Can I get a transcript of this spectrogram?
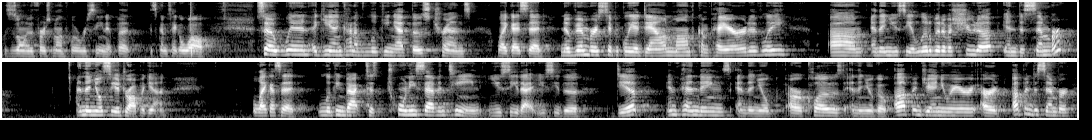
This is only the first month where we're seeing it, but it's going to take a while. So when, again, kind of looking at those trends, like I said, November is typically a down month comparatively. Um, and then you see a little bit of a shoot up in December. And then you'll see a drop again. Like I said, looking back to 2017, you see that. You see the dip in pendings and then you'll are closed and then you'll go up in January or up in December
